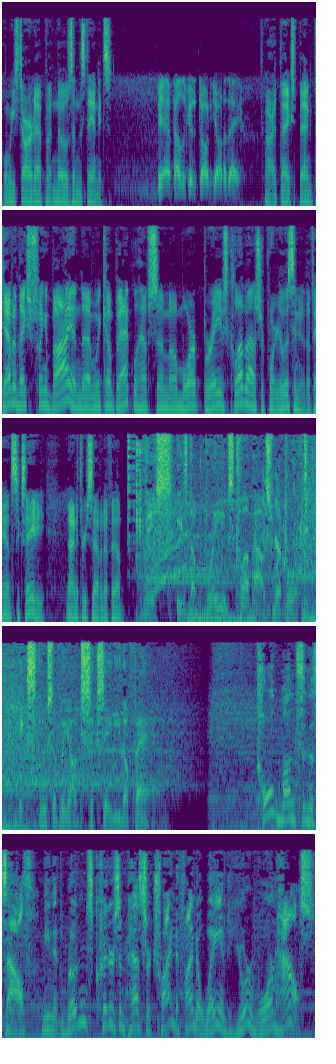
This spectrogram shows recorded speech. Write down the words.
when we start uh, putting those in the standings. Yeah, fellas, good to talk to y'all today. All right, thanks, Ben. Kevin, thanks for swinging by. And uh, when we come back, we'll have some uh, more Braves Clubhouse report. You're listening to the Fan 680, 93.7 FM. This is the Braves Clubhouse report, exclusively on 680 The Fan. Cold months in the South mean that rodents, critters, and pests are trying to find a way into your warm house.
